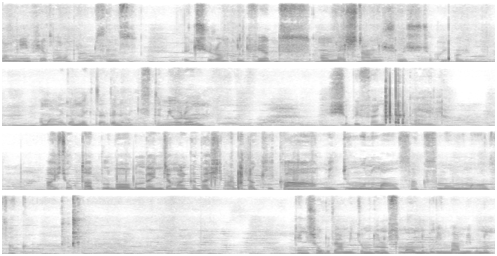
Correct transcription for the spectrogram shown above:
Gömleğin fiyatına bakar mısınız? 3 euro. İlk fiyat 15'ten düşmüş. Çok uygun. Ama gömlekte denemek istemiyorum. Şu bir fena değil. Ay çok tatlı bu. Bunu deneyeceğim arkadaşlar. Bir dakika. Medium'unu mu alsak? Small'unu mu alsak? Geniş olacağım medium'u. Durun small'unu bulayım ben bir bunun.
